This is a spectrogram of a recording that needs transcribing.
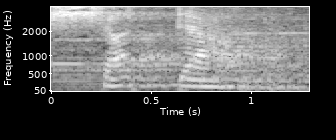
Shut down.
